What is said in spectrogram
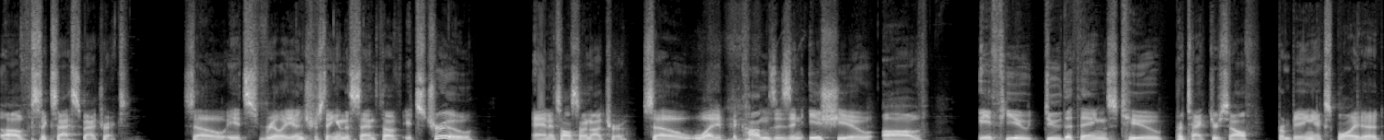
of success metrics. So it's really interesting in the sense of it's true and it's also not true. So what it becomes is an issue of if you do the things to protect yourself from being exploited,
